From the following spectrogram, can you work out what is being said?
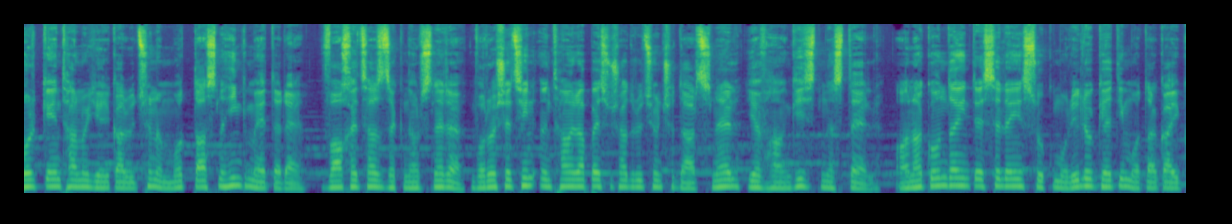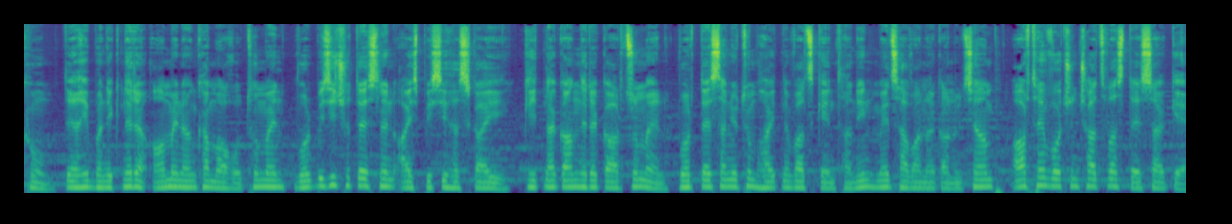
որ կենթանու երկարությունը մոտ 15 մետր է։ Վախեցած ձկնորսները որոշեցին ընդհանրապես ուշադրություն չդարձնել եւ հանգիստ նստել։ Անակոնդային տեսել էին Սուկմուրիլու գետի մոտակայքում։ Տեղի բնիկները ամեն անգամ աղոթում են, որպեսզի չտեսնեն այսպիսի հսկայի։ Գիտնականները կարծում են, որ տեսանյութում հայտնված կենթանին մեծ հավանականությամբ արդեն ոչնչացված տեսակ է,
